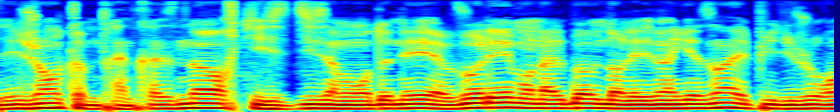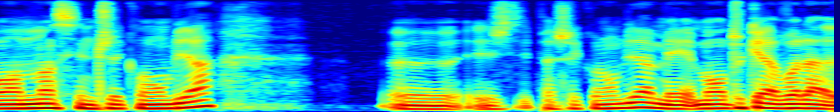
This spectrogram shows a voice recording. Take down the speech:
des gens comme Trent Reznor qui se disent à un moment donné voler mon album dans les magasins et puis du jour au lendemain c'est chez Columbia euh, et je sais pas chez Columbia mais, mais en tout cas voilà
